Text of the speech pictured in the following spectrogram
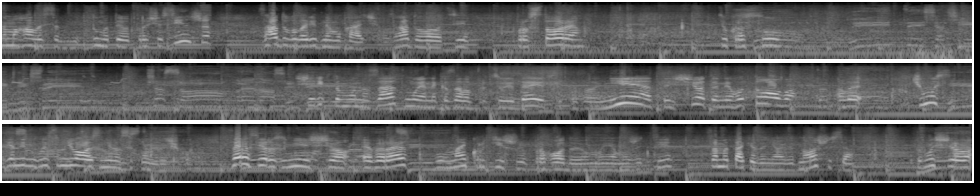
намагалася думати про щось інше, згадувала рідне Мукачево, згадувала ці простори, цю красу. Ще рік тому назад ну, я не казала про цю ідею, всі казали, ні, ти що, ти не готова. Але чомусь я не, не сумнівалася ні на секундочку. Зараз я розумію, що Еверест був найкрутішою пригодою в моєму житті. Саме так я до нього відношуся. Тому що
